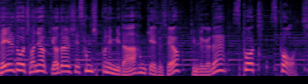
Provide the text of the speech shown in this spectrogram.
내일도 저녁 8시 30분입니다. 함께해 주세요. 김종현의 스포츠 스포츠.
